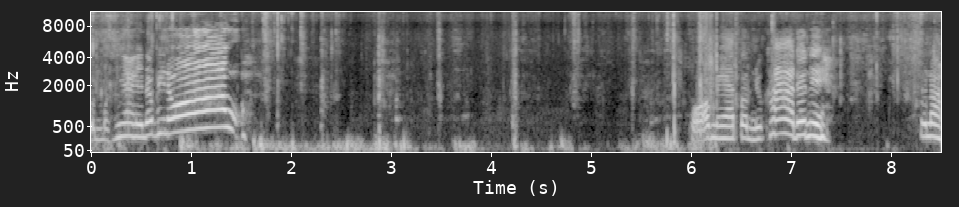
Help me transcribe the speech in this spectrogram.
ต้นบักใหญ่แล้วพี่น้องขอแม่ต้นอยู่ข้าด้วยนี่ดูนะ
